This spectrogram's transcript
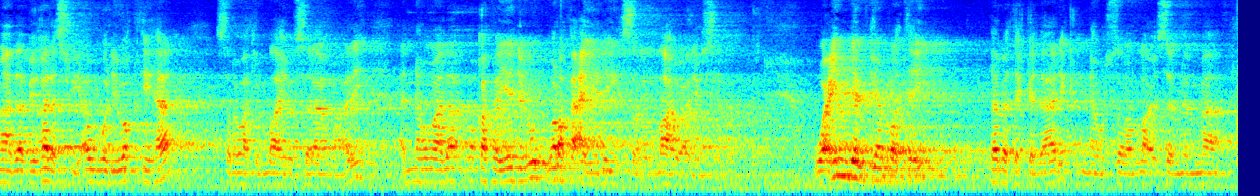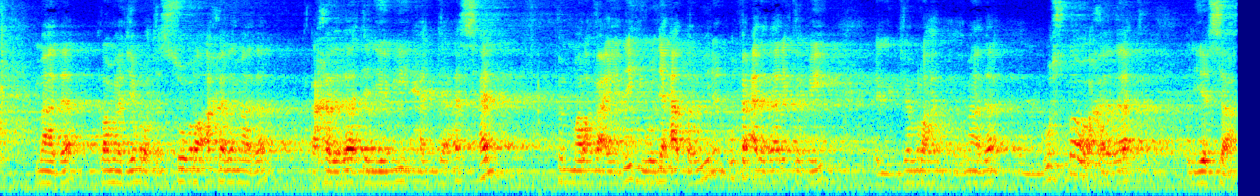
ماذا؟ بغلس في أول وقتها صلوات الله وسلامه عليه أنه ماذا وقف يدعو ورفع يديه صلى الله عليه وسلم. وعند الجمرتين ثبت كذلك أنه صلى الله عليه وسلم لما ماذا؟ رمى جمرة الصغرى أخذ ماذا؟ أخذ ذات اليمين حتى أسهل ثم رفع يديه ودعا طويلا وفعل ذلك في الجمرة ماذا؟ الوسطى وأخذ ذات اليسار.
